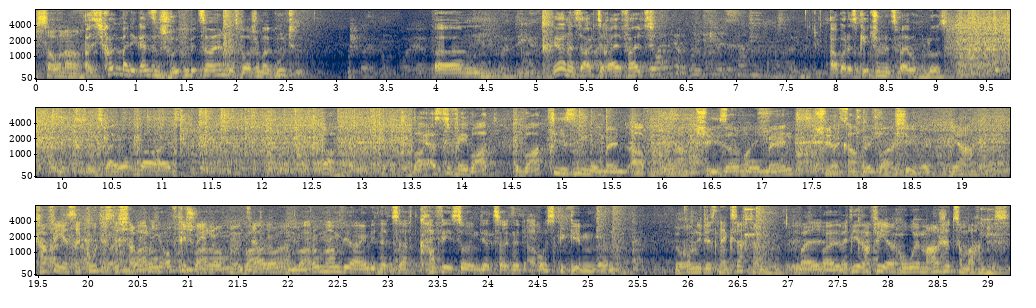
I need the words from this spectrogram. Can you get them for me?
Sauna. Also ich konnte meine ganzen Schulden bezahlen, das war schon mal gut. Ähm, ja, und dann sagte Ralf halt, aber das geht schon in zwei Wochen los. Und in zwei Wochen war halt, Ah, Der erste Februar. Wart, wart diesen Moment ab. Ja, schönes Dieser Geräusch. Moment Schönes der Kaffeemaschine. Ja, Kaffee ist ein gutes, das habe ich nicht aufgeschrieben. auf warum, warum, warum haben wir eigentlich nicht gesagt, Kaffee soll in der Zeit nicht ausgegeben werden? Warum die das nicht gesagt haben? Weil, Weil weil Kaffee eine hohe Marge zu machen ist.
